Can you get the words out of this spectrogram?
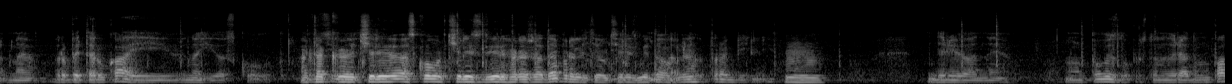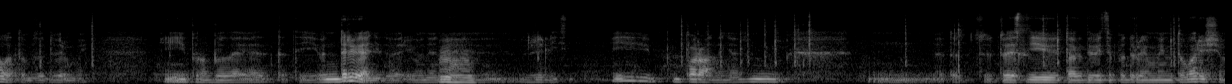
От мене пробита рука і в ногі осколок. А так е, через осколок через дверь гаража, да, пролетел? Через металл, Да, да? пробили. Угу. дерев'яне. Ну, повезло, просто воно рядом упало там за дверми. І пробили этот, і вони дерев'яні двері, вони не Мгм. желізні. І поранення. М, м, Этот, то якщо так дивитися по другим моїм товаришам,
